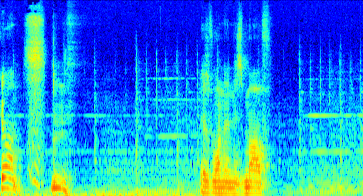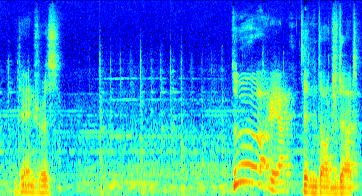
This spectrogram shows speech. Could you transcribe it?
gun. Mm. There's one in his mouth. Dangerous. Uh, yeah, didn't dodge that.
